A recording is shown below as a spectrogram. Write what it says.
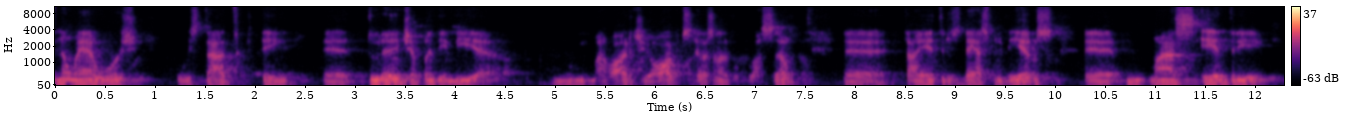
não é hoje o estado que tem, durante a pandemia, um número maior de óbitos relacionados à população, está é, entre os dez primeiros, é, mas entre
